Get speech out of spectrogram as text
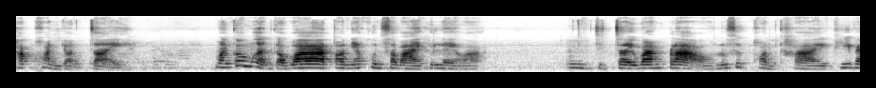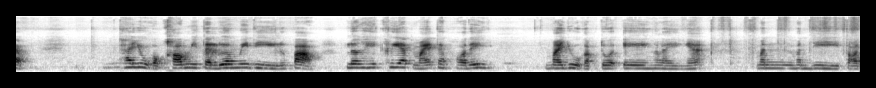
พักผ่อนหย่อนใจ มันก็เหมือนกับว่าตอนนี้คุณสบายขึ้นแล้วอะจิตใจว่างเปล่า รู้สึกผ่อนคลายที่แบบ ถ้าอยู่กับเขามีแต่เรื่องไม่ดีหรือเปล่า เรื่องให้เครียดไหมแต่พอได้มาอยู่กับตัวเองอะไรเงี้ย มันมันดีตอน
